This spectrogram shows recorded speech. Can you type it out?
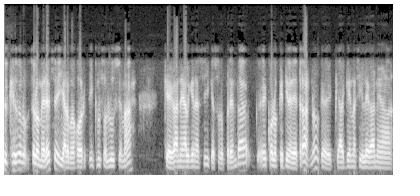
el, que se lo merece y a lo mejor incluso luce más que gane alguien así, que sorprenda eh, con los que tiene detrás, ¿no? Que, alguien así le gane a,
